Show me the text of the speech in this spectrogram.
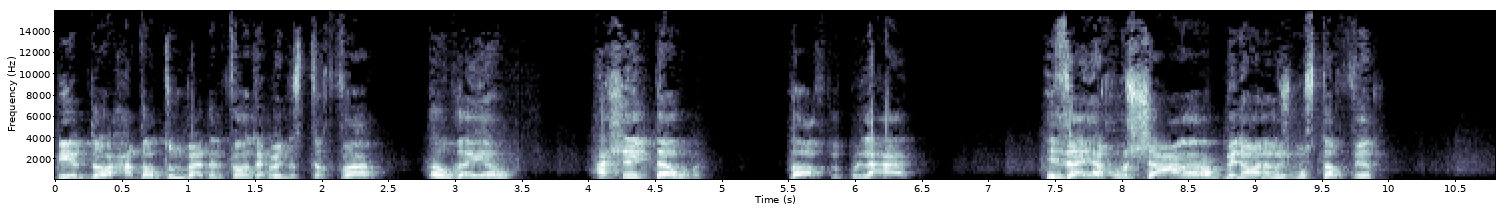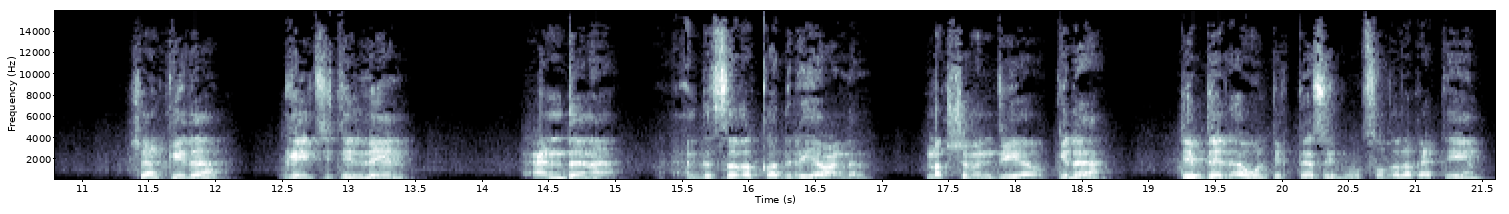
بيبدأوا حضرتهم بعد الفاتح بالاستغفار أو غيره عشان التوبة؟ ده أصل كل حاجة إزاي أخش على ربنا وأنا مش مستغفر؟ عشان كده جلسة الليل عندنا عند السادة القادرية وعند النقشبندية وكده تبدأ الأول تغتسل وتصلي ركعتين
